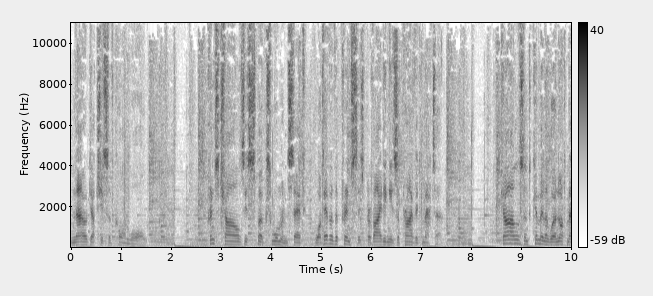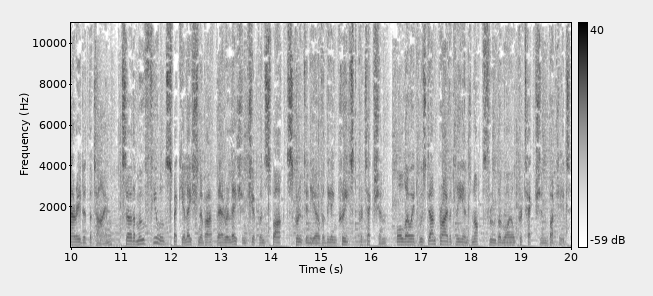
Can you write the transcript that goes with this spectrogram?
now Duchess of Cornwall. Prince Charles's spokeswoman said, whatever the prince is providing is a private matter. Charles and Camilla were not married at the time, so the move fueled speculation about their relationship and sparked scrutiny over the increased protection, although it was done privately and not through the royal protection budget.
